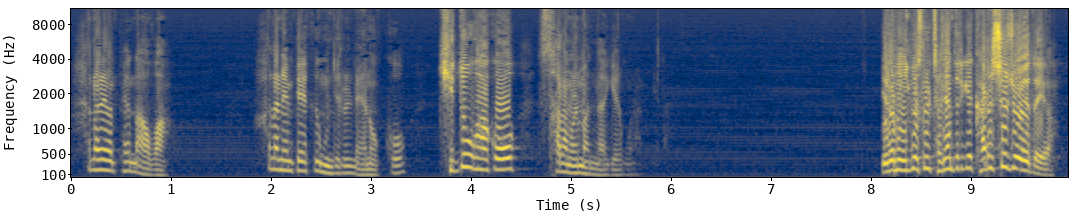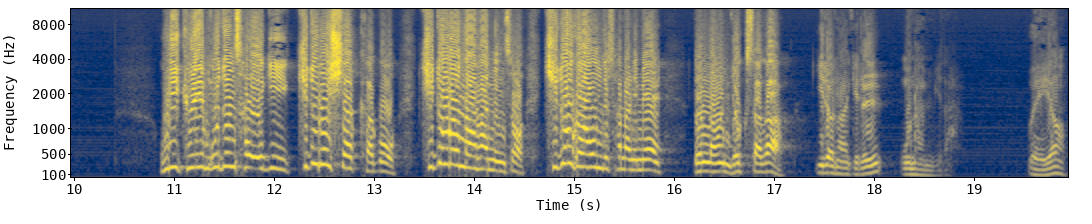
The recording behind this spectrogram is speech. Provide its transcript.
하나님 앞에 나와 하나님 앞에 그 문제를 내놓고 기도하고 사람을 만나기를 원합니다. 여러분 이것을 자녀들에게 가르쳐 줘야 돼요. 우리 교회 모든 사역이 기도로 시작하고 기도로 나가면서 기도 가운데 하나님의 놀라운 역사가 일어나기를 원합니다. 왜요?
